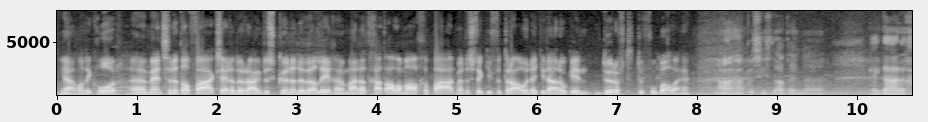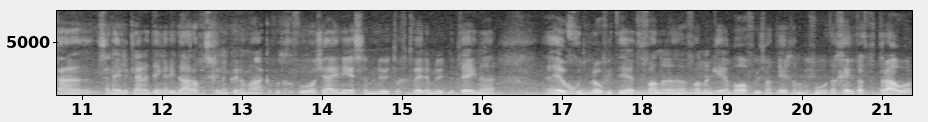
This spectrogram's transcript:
Ja, want ik hoor mensen het al vaak zeggen, de ruimtes kunnen er wel liggen. Maar dat gaat allemaal gepaard met een stukje vertrouwen dat je daar ook in durft te voetballen. Hè? Ah, ja, precies dat. En, kijk, daar gaan, zijn hele kleine dingen die daar al verschillen kunnen maken. Voor het gevoel als jij in de eerste minuut of tweede minuut meteen heel goed profiteert van, uh, van een keer een balverlies van tegenstander bijvoorbeeld, dan geeft dat vertrouwen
